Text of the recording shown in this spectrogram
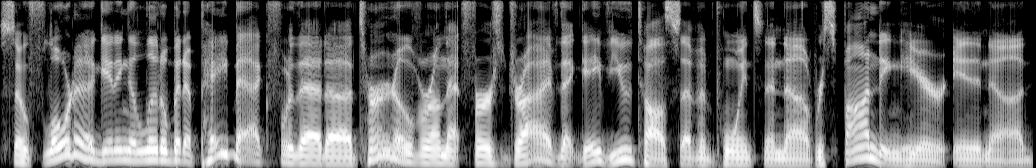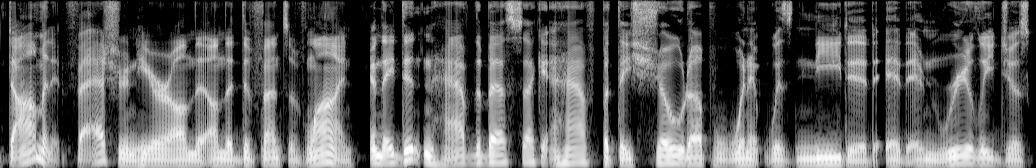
So Florida getting a little bit of payback for that uh, turnover on that first drive that gave Utah seven points and uh, responding here in uh, dominant fashion here on the on the defensive line. And they didn't have the best second half, but they showed up when it was needed and, and really just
